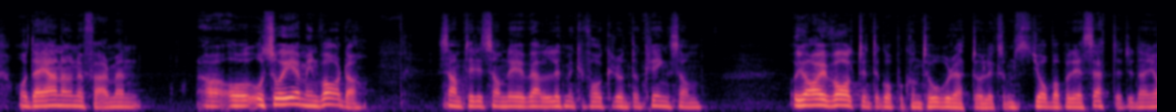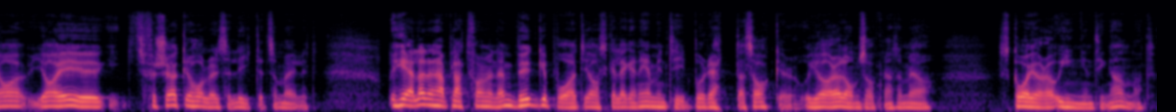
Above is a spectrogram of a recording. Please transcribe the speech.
och Diana ungefär. Men, ja, och, och så är min vardag. Samtidigt som det är väldigt mycket folk runt omkring som... Och jag har ju valt att inte gå på kontoret och liksom jobba på det sättet. Utan jag, jag är ju, försöker hålla det så litet som möjligt. Hela den här plattformen den bygger på att jag ska lägga ner min tid på rätta saker. Och göra de sakerna som jag ska göra och ingenting annat.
